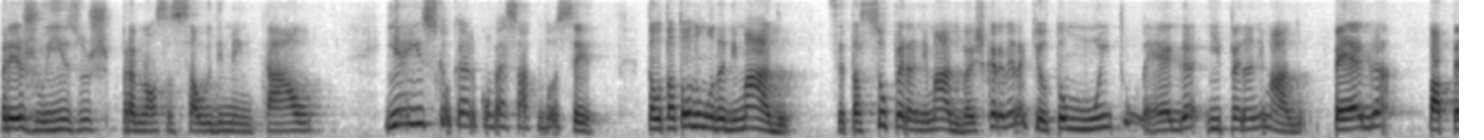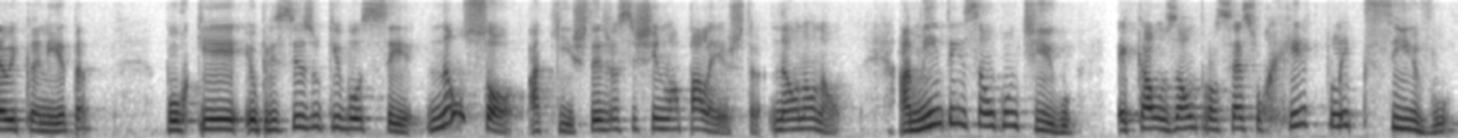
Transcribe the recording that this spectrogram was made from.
prejuízos para a nossa saúde mental. E é isso que eu quero conversar com você. Então, tá todo mundo animado? Você está super animado? Vai escrevendo aqui. Eu estou muito mega hiper animado. Pega papel e caneta, porque eu preciso que você não só aqui esteja assistindo uma palestra. Não, não, não. A minha intenção contigo é causar um processo reflexivo.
